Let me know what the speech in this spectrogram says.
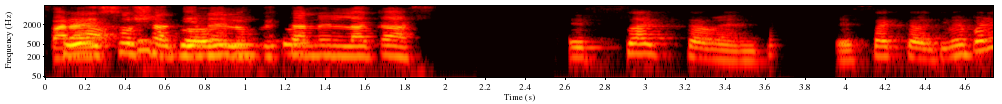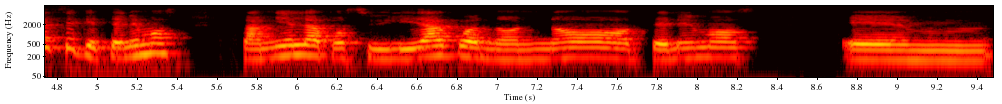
Para eso ya tiene los que están en la casa. Exactamente, exactamente. Me parece que tenemos también la posibilidad cuando no tenemos em,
